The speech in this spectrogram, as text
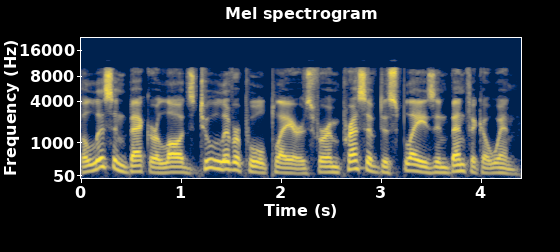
Alisson Becker lauds two Liverpool players for impressive displays in Benfica win.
